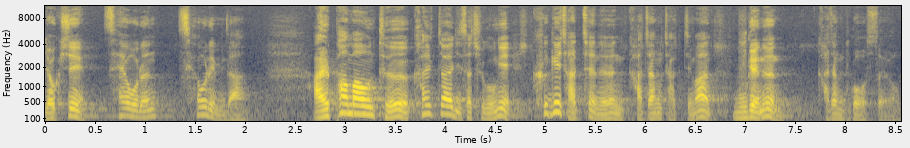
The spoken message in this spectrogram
역시 세월은 세월입니다. 알파 마운트 칼자 2470이 크기 자체는 가장 작지만 무게는 가장 무거웠어요.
